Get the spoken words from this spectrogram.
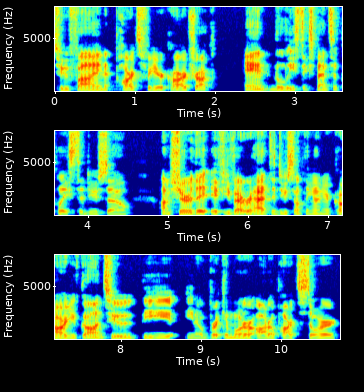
to find parts for your car or truck and the least expensive place to do so. I'm sure that if you've ever had to do something on your car, you've gone to the, you know, brick and mortar auto parts store,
